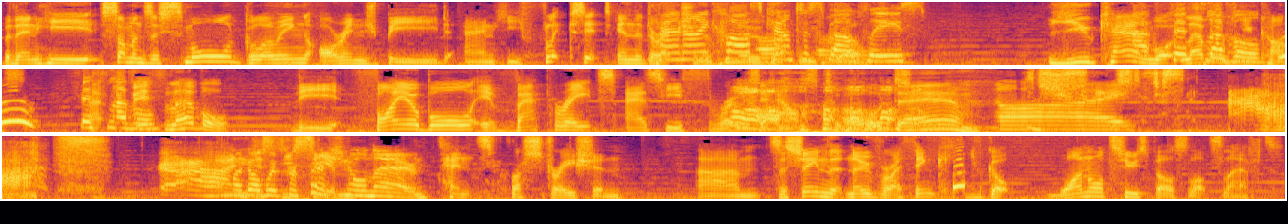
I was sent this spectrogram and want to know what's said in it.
but then he summons a small glowing orange bead and he flicks it in the direction. Can direction I of cast Nova counter spell, please? You can. At what fifth level, do you cast? Woo! Fifth At level. Fifth level. The fireball evaporates as he throws it out Oh, towards him. Damn. Nice. It's just ah, ah, Oh my god, just- we're you see him professional now. Intense frustration. Um, it's a shame that Nova. I think you've got one or two spell slots left.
